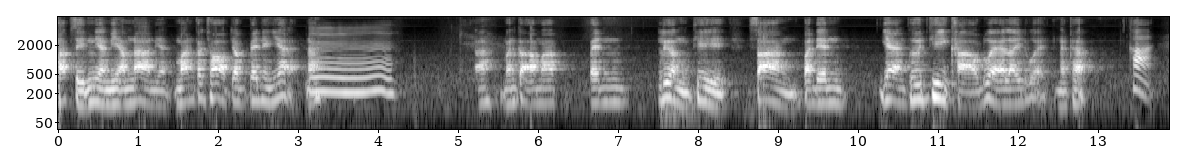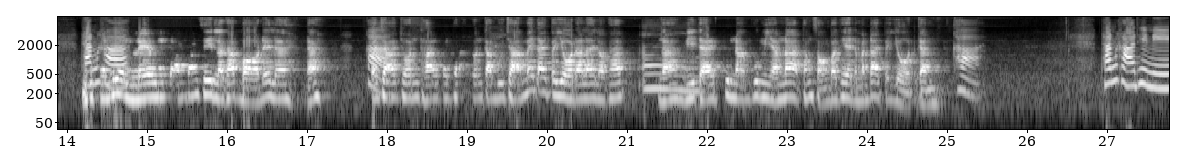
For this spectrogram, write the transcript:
ทักษิณเนี่ยมีอำนาจเนี่ย มันก็ชอบจะเป็นอย่างเงี้ยแหละนะอืมนะมันก็เอามาเป็นเรื่องที่สร้างประเด็นแย่งพื้นที่ข่าวด้วยอะไรด้วยนะครับ ค่ะ ท่านเป็นคะเรื่องเลวในการทั้งสิ้นแหละครับ บอกได้เลยนะค่ะ ประชาชนไทยประชาชนกัมพูชาไม่ได้ประโยชน์อะไรหรอกครับอ๋อนะมีแต่ผู้นำผู้มีอำนาจทั้งสองประเทศมันได้ประโยชน์กันค่ะ ท่านคะทีนี้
